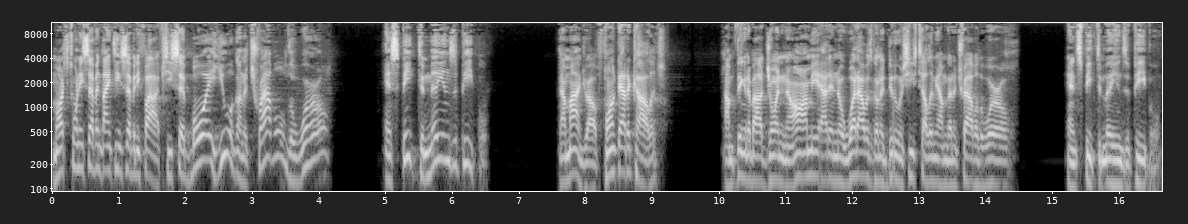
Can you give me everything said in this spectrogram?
March 27, 1975. She said, boy, you are going to travel the world and speak to millions of people. Now, mind you, I was flunked out of college. I'm thinking about joining the army. I didn't know what I was going to do. And she's telling me I'm going to travel the world and speak to millions of people.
